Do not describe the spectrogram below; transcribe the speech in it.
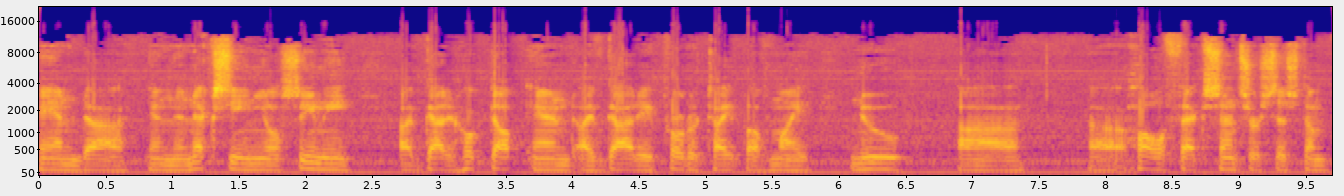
And uh, in the next scene you'll see me I've got it hooked up and I've got a prototype of my new uh, uh, Hall effect sensor system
